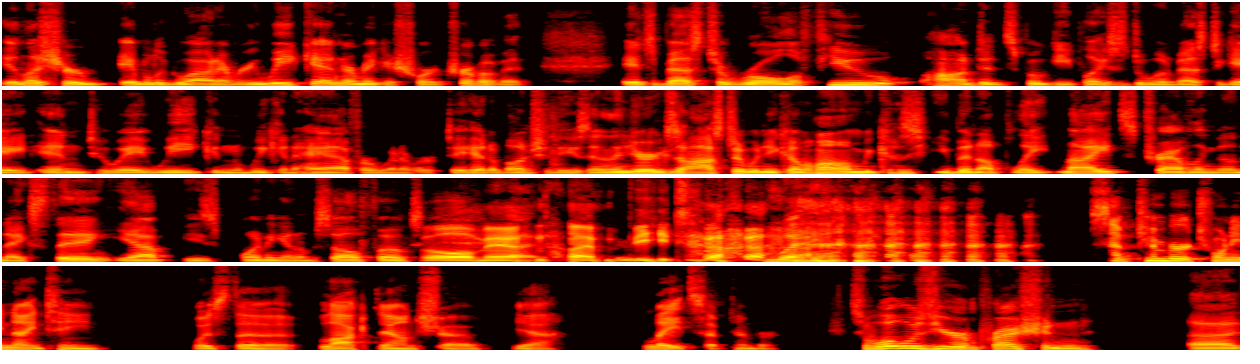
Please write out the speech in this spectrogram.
unless you're able to go out every weekend or make a short trip of it, it's best to roll a few haunted, spooky places to investigate into a week and a week and a half or whatever to hit a bunch of these. And then you're exhausted when you come home because you've been up late nights traveling to the next thing. Yep, he's pointing at himself, folks. Oh man, uh, I'm beat. September 2019 was the lockdown show. Yeah, late September. So, what was your impression, uh,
